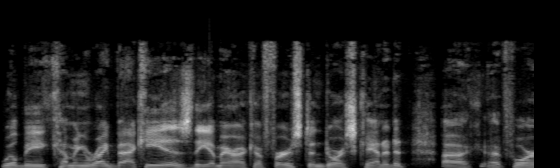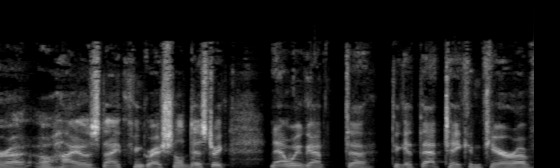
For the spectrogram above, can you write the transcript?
we'll be coming right back. He is the America First endorsed candidate uh, for Ohio's 9th Congressional District. Now we've got to get that taken care of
